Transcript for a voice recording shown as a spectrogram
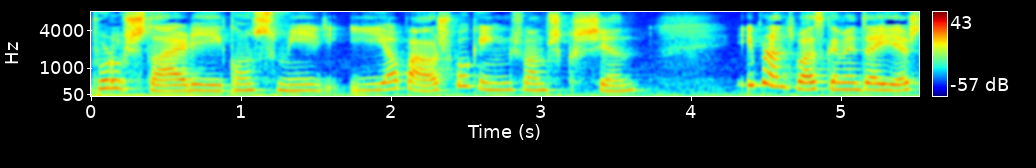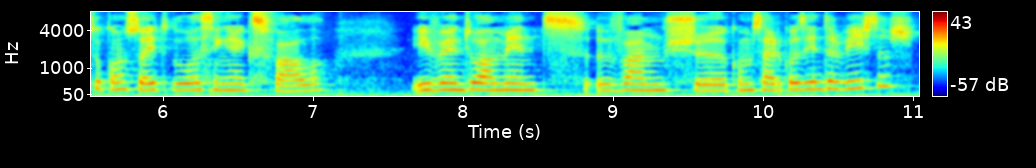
por gostar e consumir. E opa, aos pouquinhos vamos crescendo. E pronto, basicamente é este o conceito do Assim é que se fala. Eventualmente vamos uh, começar com as entrevistas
